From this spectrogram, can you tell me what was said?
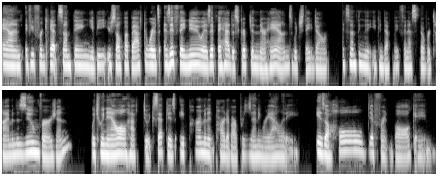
And if you forget something, you beat yourself up afterwards as if they knew, as if they had the script in their hands, which they don't. It's something that you can definitely finesse over time. And the Zoom version, which we now all have to accept is a permanent part of our presenting reality, is a whole different ball game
